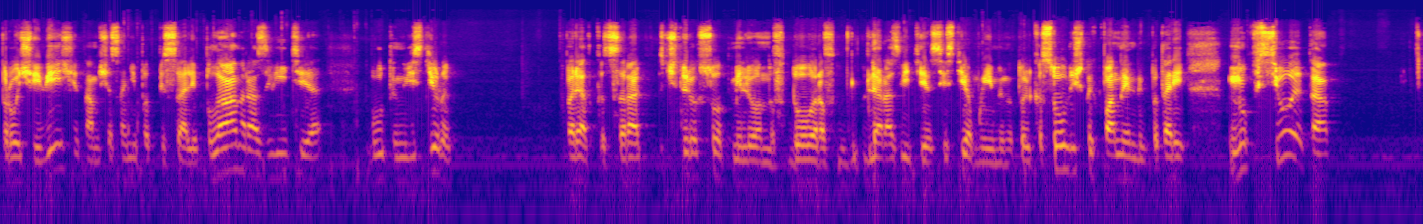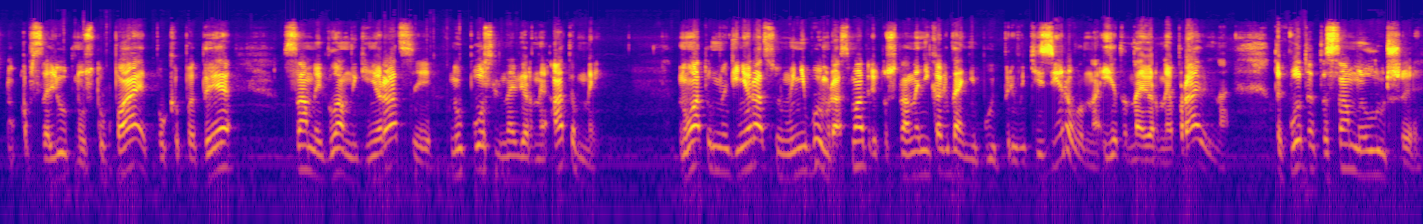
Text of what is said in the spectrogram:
прочие вещи. Там сейчас они подписали план развития, будут инвестировать порядка 40, 400 миллионов долларов для развития системы именно только солнечных панельных батарей. Но все это абсолютно уступает по КПД самой главной генерации, ну, после, наверное, атомной. Но атомную генерацию мы не будем рассматривать, потому что она никогда не будет приватизирована, и это, наверное, правильно. Так вот, это самый лучший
